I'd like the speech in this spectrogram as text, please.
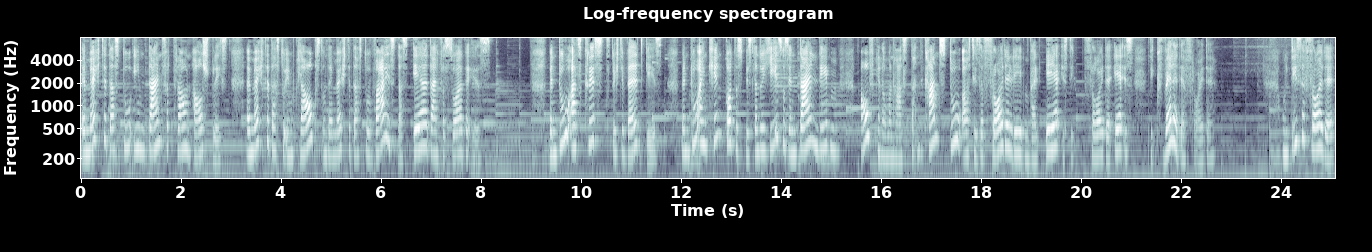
er möchte, dass du ihm dein Vertrauen aussprichst. Er möchte, dass du ihm glaubst und er möchte, dass du weißt, dass er dein Versorger ist. Wenn du als Christ durch die Welt gehst, wenn du ein Kind Gottes bist, wenn du Jesus in dein Leben aufgenommen hast, dann kannst du aus dieser Freude leben, weil er ist die Freude, er ist die Quelle der Freude. Und diese Freude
